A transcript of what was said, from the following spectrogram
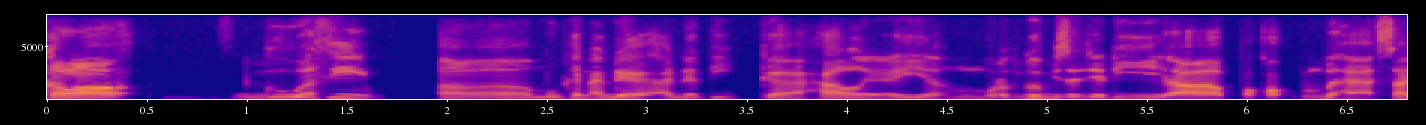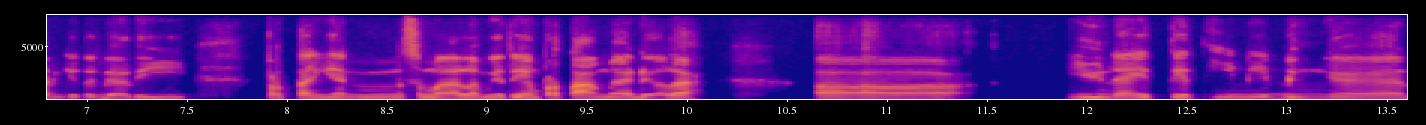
Kalau gue sih uh, mungkin ada ada tiga hal ya yang menurut gue bisa jadi uh, pokok pembahasan gitu dari pertanyaan semalam gitu. Yang pertama adalah uh, United ini dengan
